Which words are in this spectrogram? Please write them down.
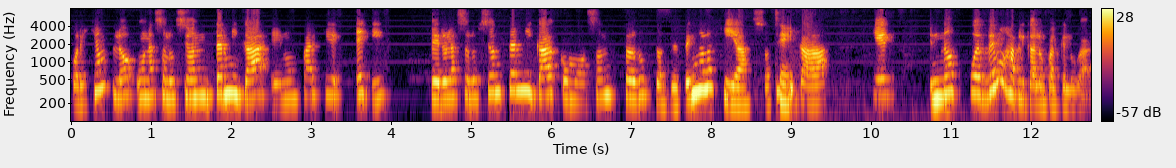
por ejemplo, una solución térmica en un parque X pero la solución térmica, como son productos de tecnología sofisticada, que no podemos aplicarlo en cualquier lugar.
